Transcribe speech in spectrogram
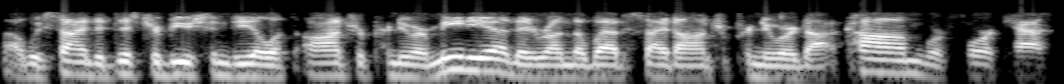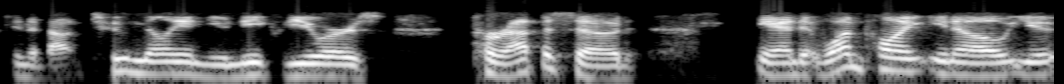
Uh, we signed a distribution deal with Entrepreneur Media. They run the website entrepreneur.com. We're forecasting about 2 million unique viewers per episode. And at one point, you know, you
